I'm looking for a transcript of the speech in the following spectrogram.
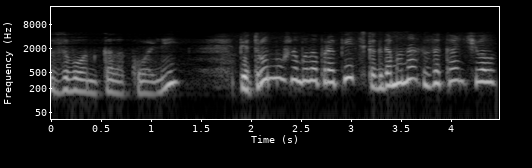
«Звон колокольный» Петру нужно было пропеть, когда монах заканчивал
